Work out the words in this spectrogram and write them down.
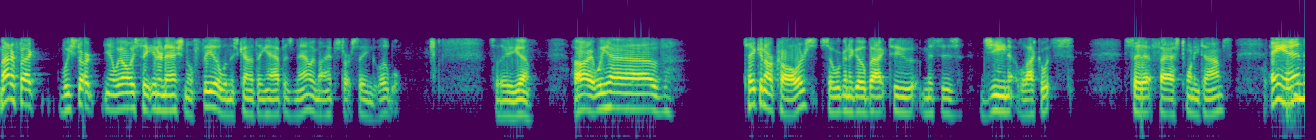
Matter of fact, we start, you know, we always say international feel when this kind of thing happens. Now we might have to start saying global. So there you go. All right, we have taken our callers, so we're going to go back to Mrs. Jean Lakowitz. Say that fast 20 times. And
